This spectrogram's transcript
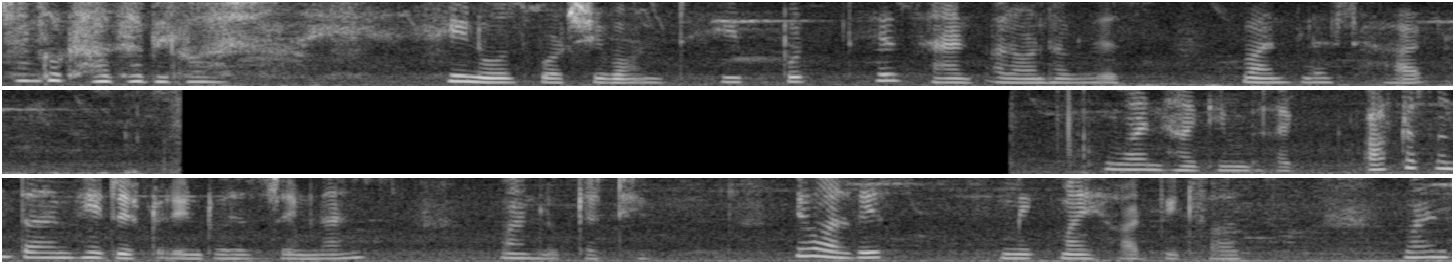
Jungkook hugged her because he knows what she wants. He put his hand around her waist. One blessed hard. One hugged him back. After some time, he drifted into his dreamland. One look at him. You always make my heart beat fast. One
